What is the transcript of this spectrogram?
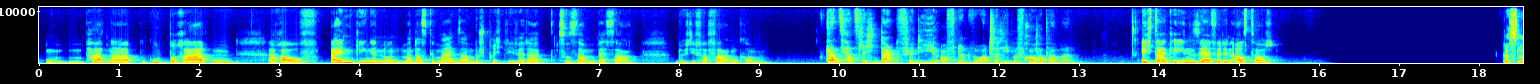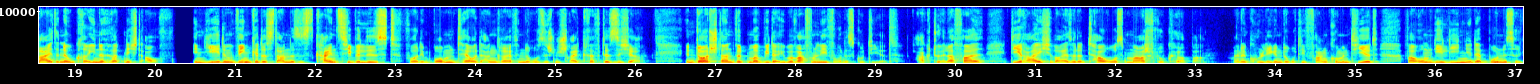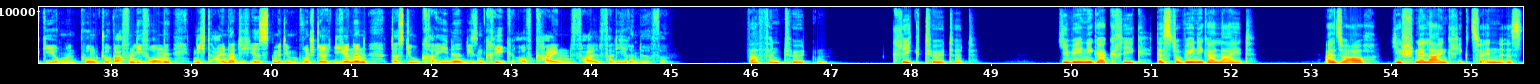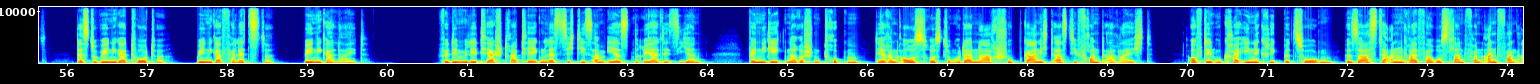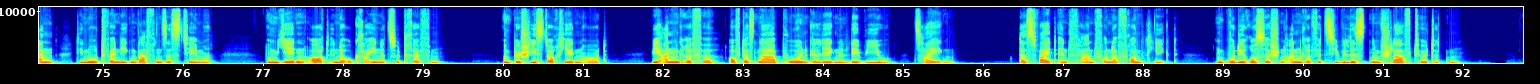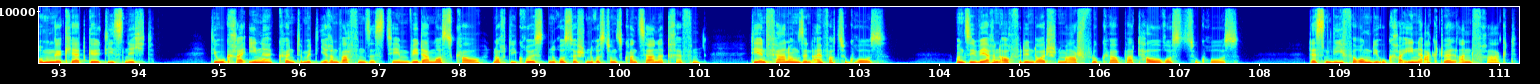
äh, gut beraten, darauf eingingen und man das gemeinsam bespricht, wie wir da zusammen besser durch die Verfahren kommen. Ganz herzlichen Dank für die offenen Worte, liebe Frau Hoppermann. Ich danke Ihnen sehr für den Austausch. Das Leid in der Ukraine hört nicht auf. In jedem Winkel des Landes ist kein Zivilist vor dem Bombenterror der angreifenden russischen Streitkräfte sicher. In Deutschland wird mal wieder über Waffenlieferungen diskutiert. Aktueller Fall die Reichweite der Taurus Marschflugkörper. Meine Kollegin Dorothee Frank kommentiert, warum die Linie der Bundesregierung in puncto Waffenlieferungen nicht einheitlich ist mit dem Wunsch der Regierenden, dass die Ukraine diesen Krieg auf keinen Fall verlieren dürfe. Waffen töten. Krieg tötet. Je weniger Krieg, desto weniger Leid. Also auch, je schneller ein Krieg zu Ende ist, desto weniger Tote, weniger Verletzte, weniger Leid. Für den Militärstrategen lässt sich dies am ehesten realisieren, wenn die gegnerischen Truppen, deren Ausrüstung oder Nachschub gar nicht erst die Front erreicht. Auf den Ukraine-Krieg bezogen besaß der Angreifer Russland von Anfang an die notwendigen Waffensysteme, um jeden Ort in der Ukraine zu treffen. Und beschießt auch jeden Ort, wie Angriffe auf das nahe Polen gelegene Lviv zeigen, das weit entfernt von der Front liegt und wo die russischen Angriffe Zivilisten im Schlaf töteten. Umgekehrt gilt dies nicht. Die Ukraine könnte mit ihren Waffensystemen weder Moskau noch die größten russischen Rüstungskonzerne treffen. Die Entfernungen sind einfach zu groß. Und sie wären auch für den deutschen Marschflugkörper Taurus zu groß, dessen Lieferung die Ukraine aktuell anfragt.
